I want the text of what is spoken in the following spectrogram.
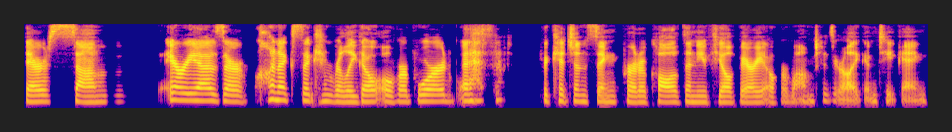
there's some areas or clinics that can really go overboard with the kitchen sink protocols and you feel very overwhelmed because you're like, I'm taking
